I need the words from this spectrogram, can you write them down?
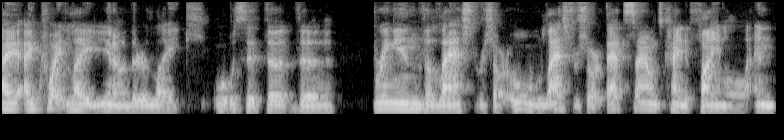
I I quite like you know they're like what was it? The the bring in the last resort. Oh, last resort. That sounds kind of final. And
